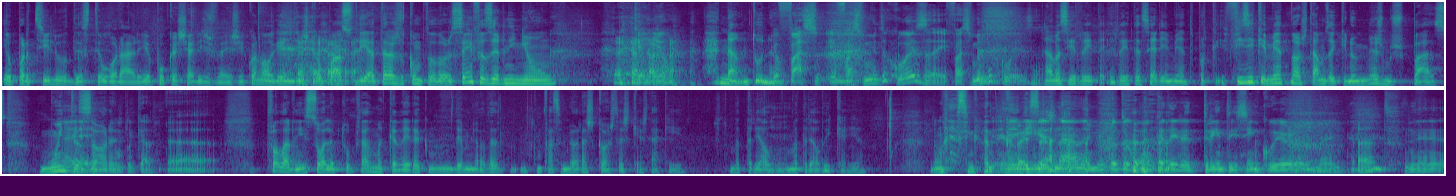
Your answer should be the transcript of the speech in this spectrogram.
Eu partilho desse teu horário, eu poucas séries vejo, e quando alguém diz que eu passo o dia atrás do computador sem fazer nenhum. Quem eu? Não, tu Eu não. faço, eu faço muita coisa, eu faço muita coisa. Ah, mas irrita, irrita seriamente, porque fisicamente nós estamos aqui no mesmo espaço, muitas é horas. complicado. Ah, por falar nisso, olha, estou a precisar de uma cadeira que me, dê melhor, que me faça melhor às costas, que esta aqui, este material, material de Ikea. Não é assim grande Nem coisa. digas nada, meu, que eu estou com uma cadeira de 35 euros, mano. Né?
